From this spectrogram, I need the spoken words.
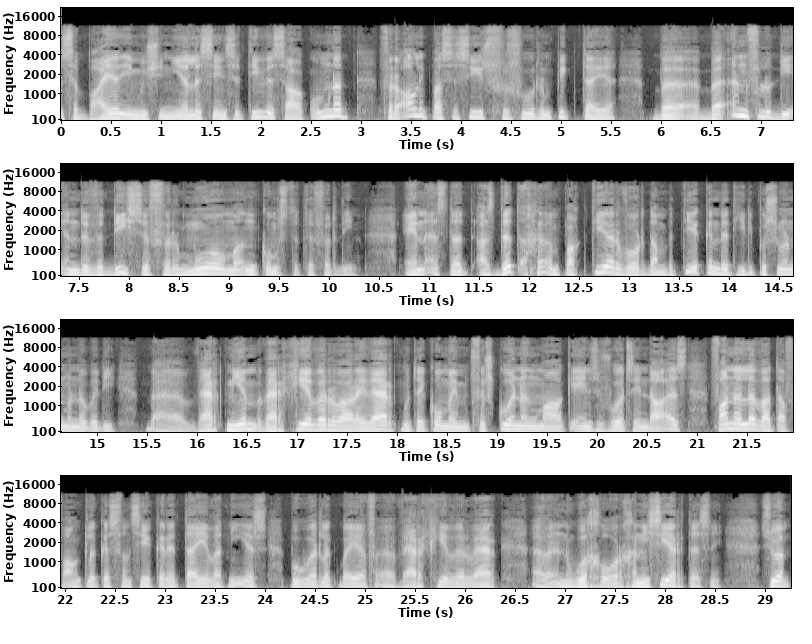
is 'n baie emosionele sensitiewe saak omdat veral die passasiersvervoer in piektye be, beïnvloed die individu se vermoë om 'n inkomste te verdien. En as dit as dit geïmpakteer word, dan beteken dit hierdie persoon moet nou by die uh, werkneem werkgewer waar hy werk moet hy kom hy moet verskoning maak ensovoorts en daar is van hulle wat afhanklik is van sekere tye wat nie eers behoorlik by 'n werkgewer werk uh, in hoog georganiseerd is nie. So 'n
